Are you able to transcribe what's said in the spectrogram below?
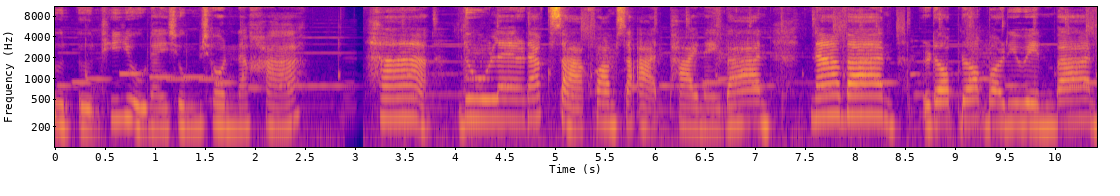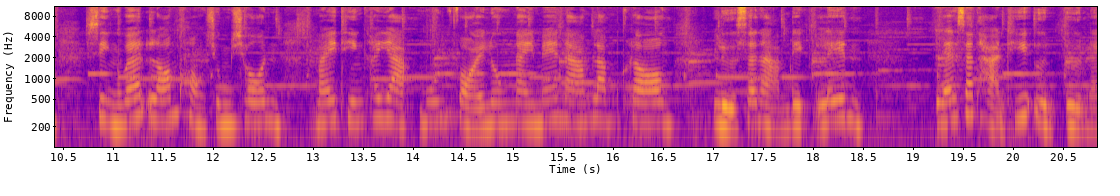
อื่น ๆ ที่อยู่ในชุมชนนะคะ 5. ดูแลรักษาความสะอาดภายในบ้าน หน้าบ้าน รอบๆบบริเวณบ้าน สิ่งแวดล้อมของชุมชน ไม่ทิ้งขยะมูลฝอยลงในแม่น้ำลำคลอง หรือสนามเด็กเล่น และสถานที่อื่นๆ ใน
